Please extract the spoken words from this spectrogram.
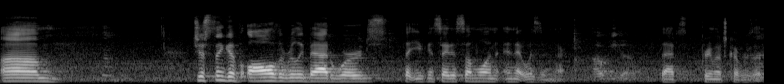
Um, just think of all the really bad words that you can say to someone, and it was in there. That pretty much covers it.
